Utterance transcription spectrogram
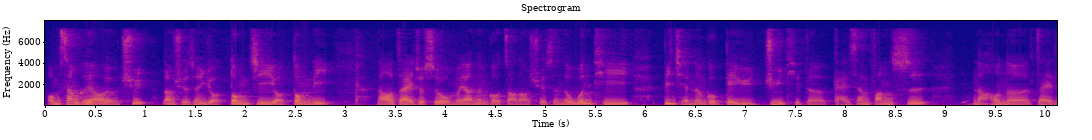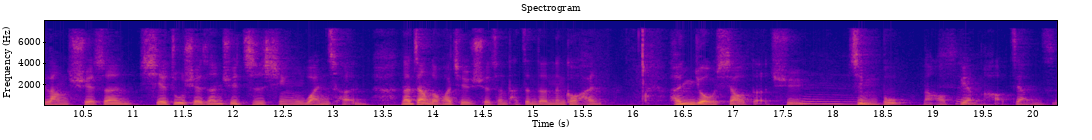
我们上课要有趣，让学生有动机、有动力。然后再就是我们要能够找到学生的问题，并且能够给予具体的改善方式。然后呢，再让学生协助学生去执行完成。那这样的话，其实学生他真的能够很很有效的去进步，然后变好这样子。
